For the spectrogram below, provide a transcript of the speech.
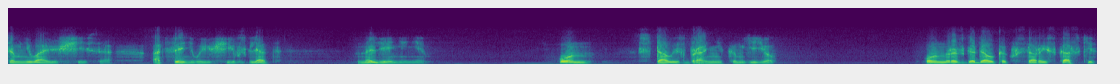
сомневающийся, оценивающий взгляд на Ленине. Он стал избранником ее. Он разгадал, как в старой сказке,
